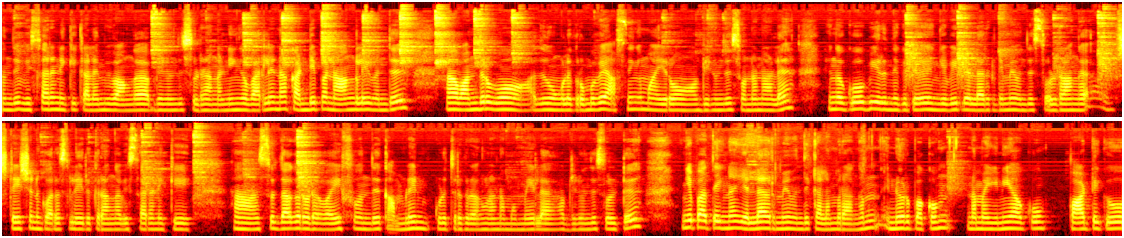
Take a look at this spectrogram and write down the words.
வந்து விசாரணைக்கு கிளம்பி வாங்க அப்படின்னு வந்து சொல்கிறாங்க நீங்கள் வரலைன்னா கண்டிப்பாக நாங்களே வந்து வந்துடுவோம் அது உங்களுக்கு ரொம்பவே அசிங்கமாயிரும் அப்படின்னு வந்து சொன்னனால எங்கள் கோபி இருந்துக்கிட்டு எங்கள் வீட்டில் எல்லாருக்கிட்டையுமே வந்து சொல்கிறாங்க ஸ்டேஷனுக்கு வர சொல்லியிருக்கிறாங்க விசாரணைக்கு. சுதாகரோட ஒய்ஃப் வந்து கம்ப்ளைண்ட் கொடுத்துருக்குறாங்களா நம்ம மேலே அப்படின்னு வந்து சொல்லிட்டு இங்கே பார்த்தீங்கன்னா எல்லாருமே வந்து கிளம்புறாங்க. இன்னொரு பக்கம் நம்ம இனியாவுக்கும் பாட்டிக்கும்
